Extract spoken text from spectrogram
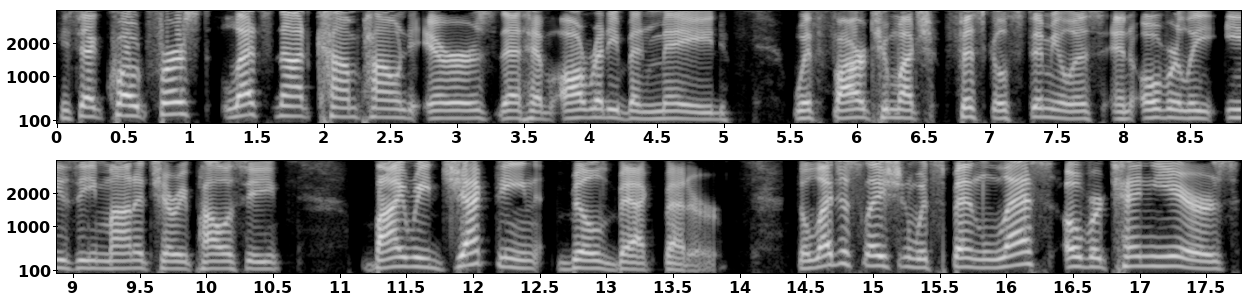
He said, quote, first, let's not compound errors that have already been made with far too much fiscal stimulus and overly easy monetary policy by rejecting Build Back Better. The legislation would spend less over 10 years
